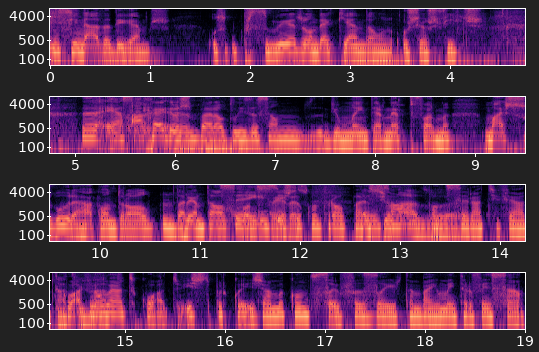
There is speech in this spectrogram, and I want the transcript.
ensinada, digamos, perceber onde é que andam os seus filhos. Eh, essa, Há regras uh, para a utilização de uma internet de forma mais segura. Há controle uhum. parental Sim, pode existe ser o controle parental, acionado, pode ser ativado, ativado. Claro, não é adequado. Isto porque já me aconteceu fazer também uma intervenção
